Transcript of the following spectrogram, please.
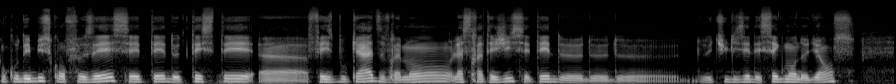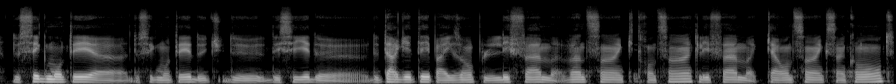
donc au début, ce qu'on faisait, c'était de tester euh, Facebook Ads. Vraiment, la stratégie, c'était d'utiliser de, des segments d'audience, de segmenter, euh, de segmenter, d'essayer de, de, targeter par exemple les femmes 25-35, les femmes 45-50,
